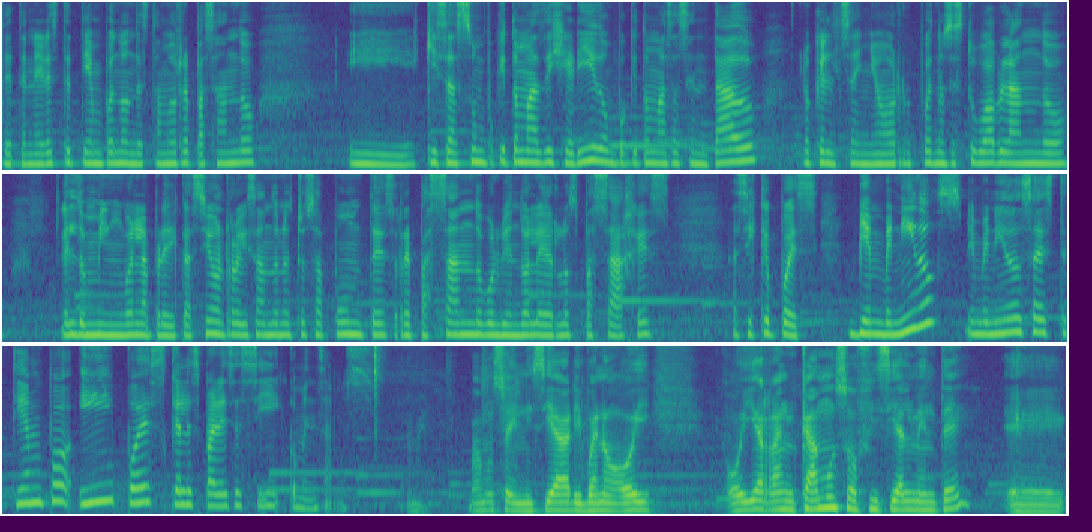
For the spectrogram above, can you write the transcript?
de, tener este tiempo en donde estamos repasando y quizás un poquito más digerido, un poquito más asentado, lo que el Señor pues nos estuvo hablando el domingo en la predicación, revisando nuestros apuntes, repasando, volviendo a leer los pasajes. Así que pues bienvenidos, bienvenidos a este tiempo y pues, ¿qué les parece si comenzamos? Vamos a iniciar y bueno, hoy, hoy arrancamos oficialmente eh,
